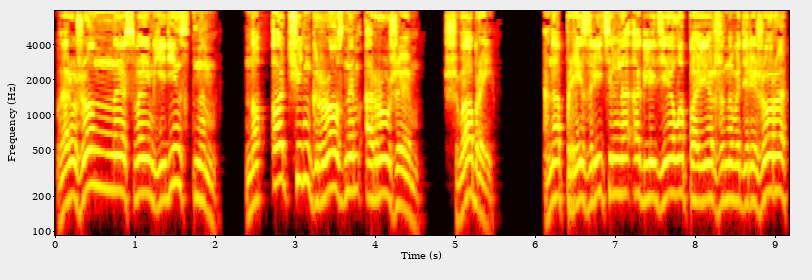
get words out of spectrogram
вооруженная своим единственным, но очень грозным оружием — шваброй. Она презрительно оглядела поверженного дирижера,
